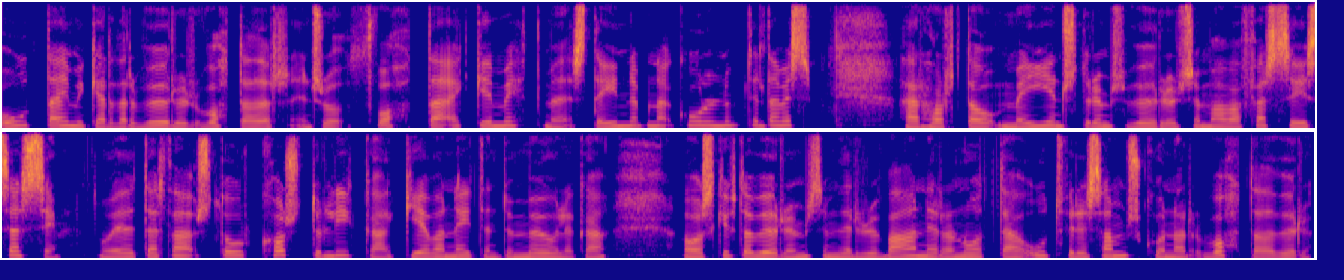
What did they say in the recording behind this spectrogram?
ódæmigerðar vörur vottaðar eins og þvotta ekkið mitt með steinefnakúlunum til dæmis. Það er hort á meginströms vörur sem hafa fessi í sessi og auðvitað er það stór kostur líka að gefa neytendum möguleika á að skipta vörum sem þeir eru vanir að nota út fyrir samskonar vottaða vöru.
